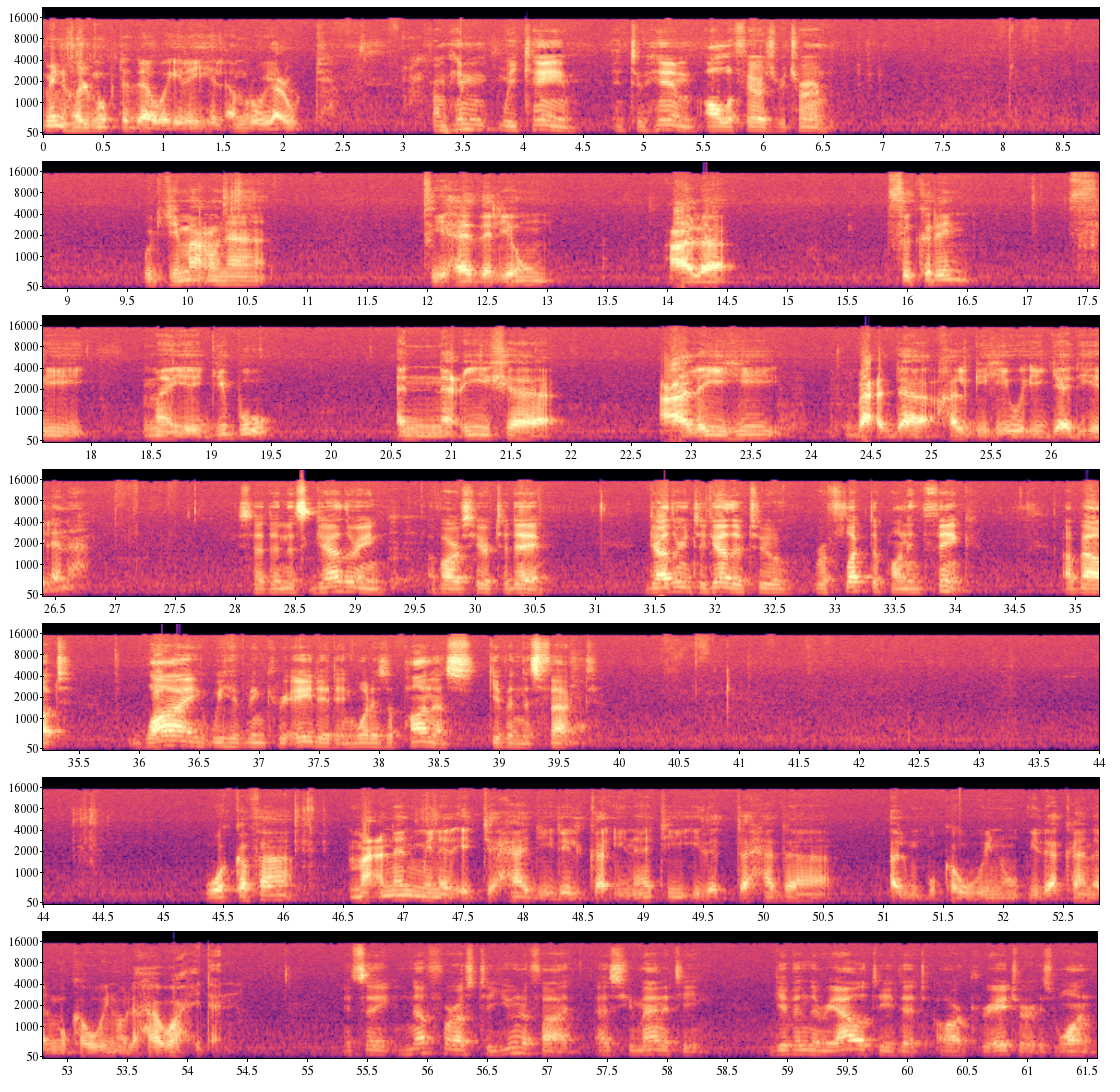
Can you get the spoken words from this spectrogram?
منه المبتدأ وإليه الأمر يعود From him we came, and to him all affairs return. واجتماعنا في هذا اليوم على فكر في ما يجب أن نعيش عليه بعد خلقه وإيجاده لنا He said, in this gathering of ours here today, gathering together to reflect upon and think about why we have been created and what is upon us given this fact. وكفى معنى من الاتحاد للكائنات اذا اتحد المكون اذا كان المكون لها واحدا It's a, enough for us to unify as humanity, given the reality that our Creator is one.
